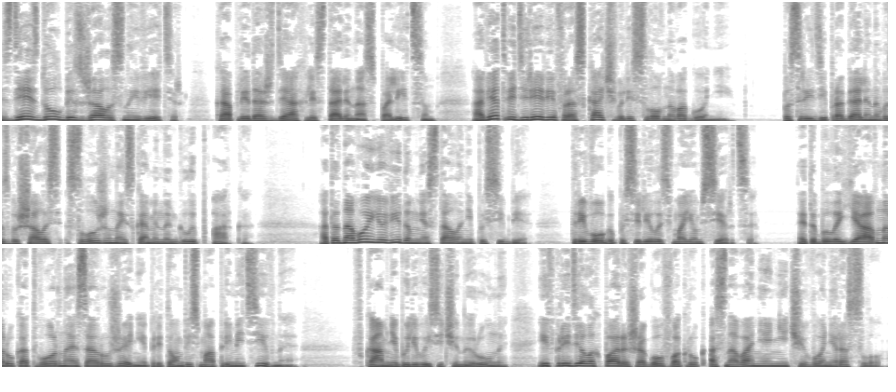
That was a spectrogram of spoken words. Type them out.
Здесь дул безжалостный ветер. Капли дождя хлестали нас по лицам, а ветви деревьев раскачивались, словно в агонии. Посреди прогалины возвышалась сложенная из каменных глыб арка. От одного ее вида мне стало не по себе. Тревога поселилась в моем сердце. Это было явно рукотворное сооружение, притом весьма примитивное. В камне были высечены руны, и в пределах пары шагов вокруг основания ничего не росло.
